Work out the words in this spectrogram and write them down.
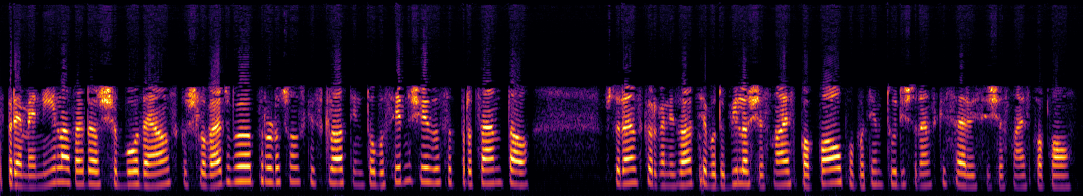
spremenila, tako da še bo dejansko šlo več v proračunski sklad in to bo 67%. Študentska organizacija bo dobila 16,5, pa potem tudi študentski servisi 16,5.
